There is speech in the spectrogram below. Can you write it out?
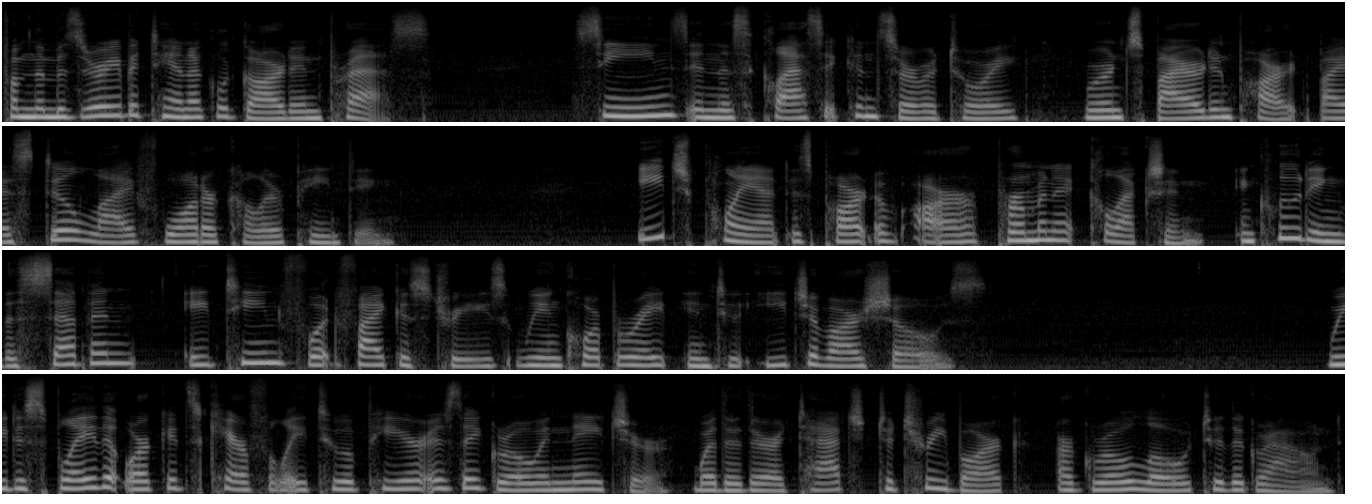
from the Missouri Botanical Garden Press. Scenes in this classic conservatory were inspired in part by a still life watercolor painting. Each plant is part of our permanent collection, including the seven 18 foot ficus trees we incorporate into each of our shows. We display the orchids carefully to appear as they grow in nature, whether they're attached to tree bark or grow low to the ground.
